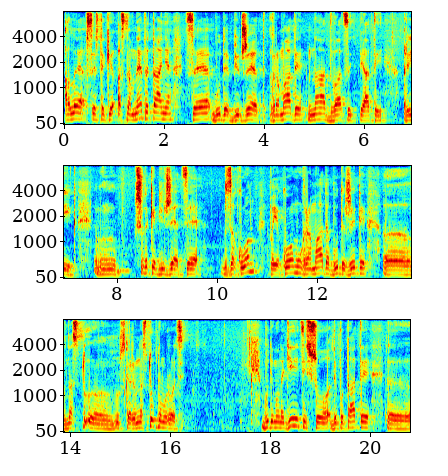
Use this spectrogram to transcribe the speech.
Але все ж таки основне питання це буде бюджет громади на 25 рік. М, Що таке бюджет? Це закон, по якому громада буде жити е, в е, скажімо, в наступному році. Будемо надіятися, що депутати е,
